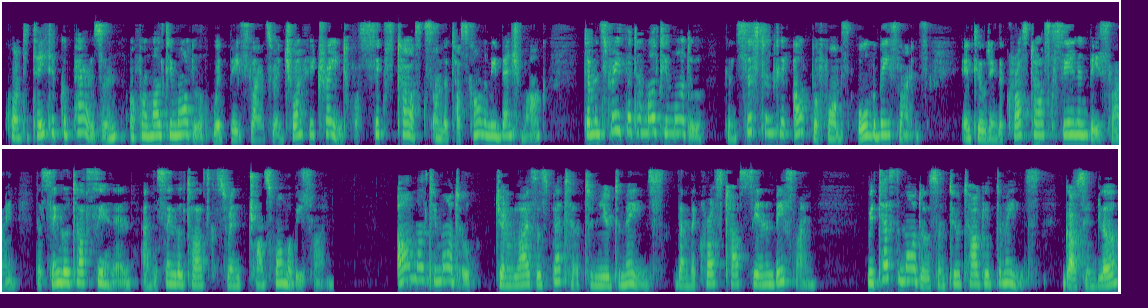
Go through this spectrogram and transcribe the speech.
Quantitative comparison of our multi-model with baselines when jointly trained for six tasks on the Taskonomy benchmark demonstrate that our multi-model consistently outperforms all the baselines including the cross-task CNN baseline, the single-task CNN, and the single-task SWIN transformer baseline. Our multimodal generalizes better to new domains than the cross-task CNN baseline. We test the models on two target domains, Gaussian blur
